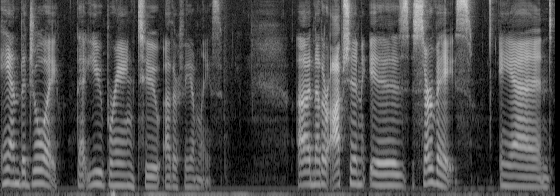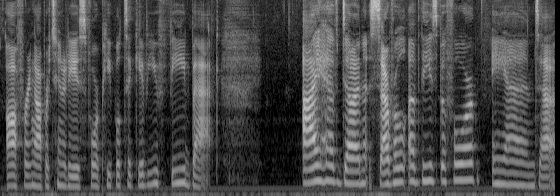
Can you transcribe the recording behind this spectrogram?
and the joy that you bring to other families. Another option is surveys and offering opportunities for people to give you feedback. I have done several of these before, and uh,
